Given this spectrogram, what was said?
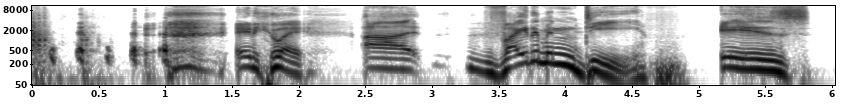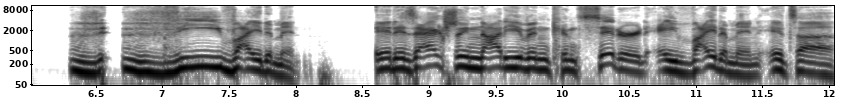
anyway, uh, vitamin D is the, the vitamin. It is actually not even considered a vitamin. It's a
